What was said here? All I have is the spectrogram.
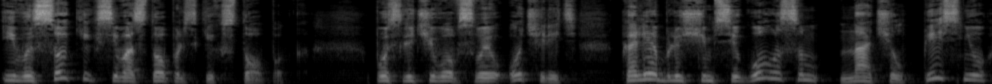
и высоких севастопольских стопок, после чего, в свою очередь, колеблющимся голосом начал песню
